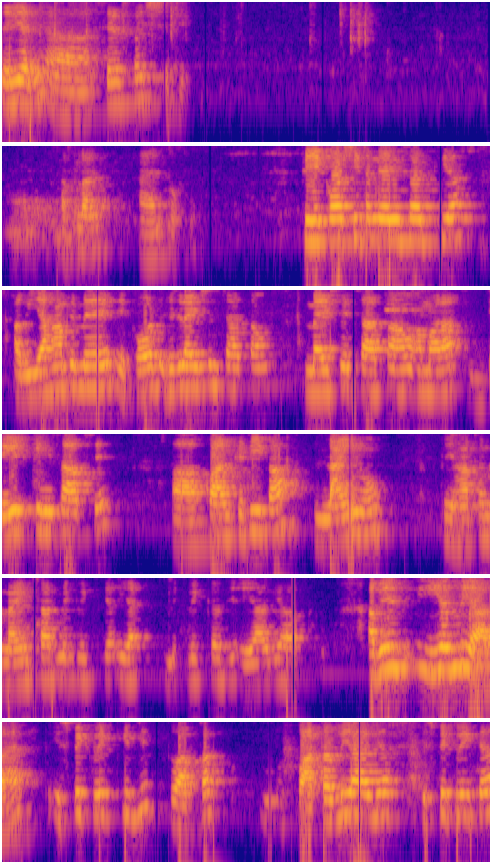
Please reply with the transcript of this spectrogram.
Area में uh, sales by city. Apply and okay. फिर एक और शीट हमने इंसर्ट किया अब यहाँ पे मैं एक और विजुलाइजेशन चाहता हूँ मैं इसमें चाहता हूँ हमारा डेट के हिसाब से uh, क्वांटिटी का लाइन हो तो यहाँ पे हम लाइन चार्ट में क्लिक किया या क्लिक कर दिया ये आ गया आपका अब ये ईयरली आ रहा है तो इस पर क्लिक कीजिए तो आपका क्वार्टरली आ गया। इस पर क्लिक किया,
